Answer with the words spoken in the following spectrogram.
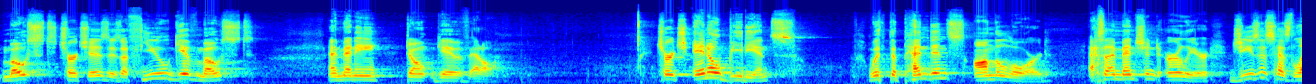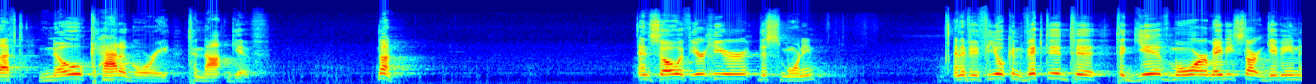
most churches is a few give most, and many don't give at all. Church, in obedience, with dependence on the Lord, as I mentioned earlier, Jesus has left no category to not give. None. And so, if you're here this morning, and if you feel convicted to, to give more, maybe start giving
